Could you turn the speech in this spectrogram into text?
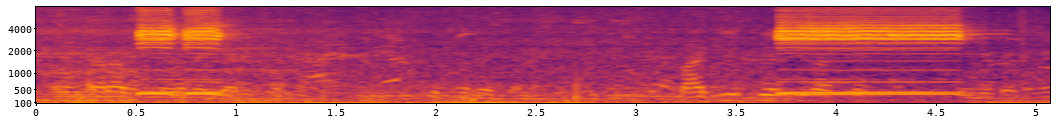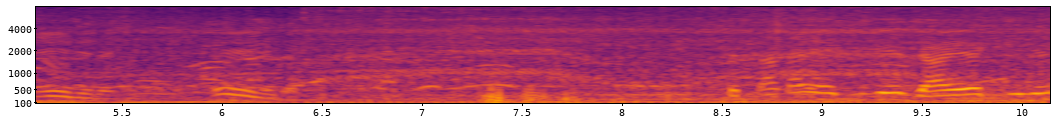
এবং তারা চালায় বাকি টোয়েন্টি পার্সেন্ট এই যে দেখেন, এই যে দেখেন। টাকায় একদিকে যায় একদিকে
